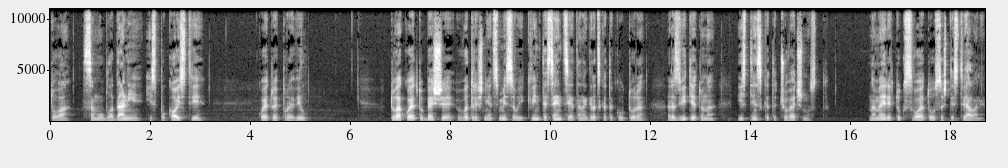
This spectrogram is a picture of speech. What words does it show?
това самообладание и спокойствие, което е проявил. Това, което беше вътрешният смисъл и квинтесенцията на гръцката култура, развитието на истинската човечност, намери тук своето осъществяване.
